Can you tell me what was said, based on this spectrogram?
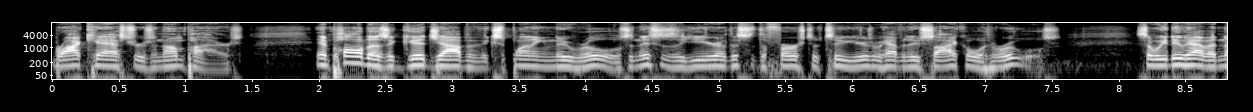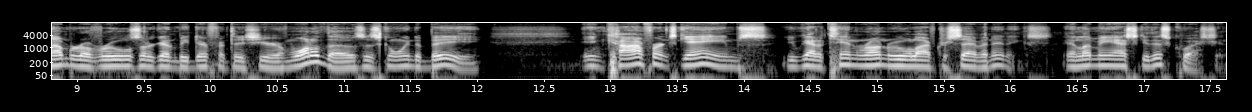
broadcasters and umpires. And Paul does a good job of explaining new rules. And this is a year, this is the first of two years we have a new cycle with rules. So we do have a number of rules that are going to be different this year. And one of those is going to be in conference games, you've got a 10 run rule after seven innings. And let me ask you this question.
